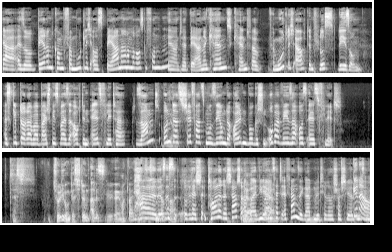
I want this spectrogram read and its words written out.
Ja, also Behrend kommt vermutlich aus Berne, haben wir rausgefunden. Ja, und wer Berne kennt, kennt ver vermutlich auch den Fluss Lesum. Es gibt dort aber beispielsweise auch den Elsfleter Sand und ja. das Schifffahrtsmuseum der Oldenburgischen Oberweser aus Elsfleth. Das Entschuldigung, das stimmt alles. Äh, macht weiter. Ja, das ist, das ist tolle Recherchearbeit. Ja. Wie beim ZDF Fernsehgarten mhm. wird hier recherchiert. Genau.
